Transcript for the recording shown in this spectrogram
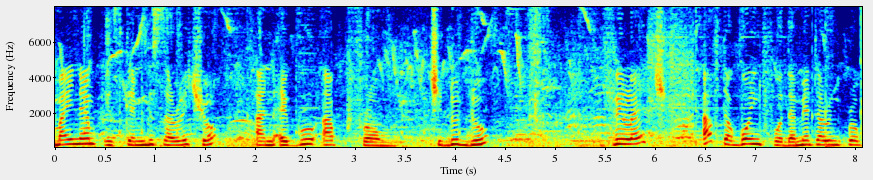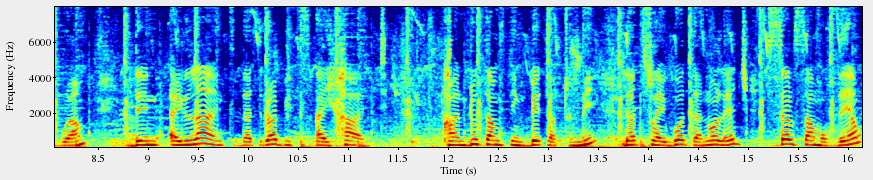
My name is Kemigisa Racheal and I grew up from Chidudu village. After going for the mentoring program, then I learned that rabbits I had can do something better to me. That's why I got the knowledge sell some of them.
